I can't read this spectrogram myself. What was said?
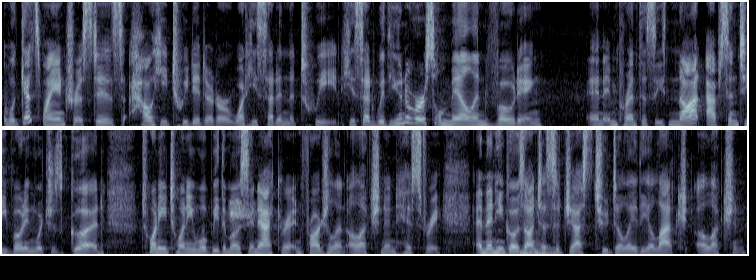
what gets my interest is how he tweeted it or what he said in the tweet. He said, with universal mail in voting, and in parentheses, not absentee voting, which is good, 2020 will be the most inaccurate and fraudulent election in history. And then he goes mm-hmm. on to mm-hmm. suggest to delay the elec- election.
